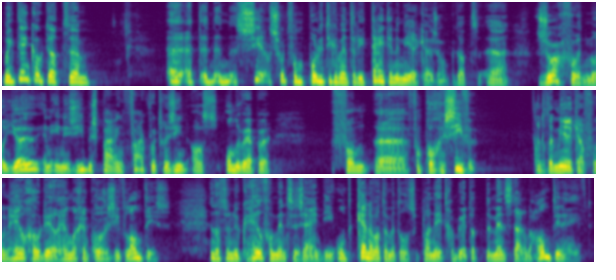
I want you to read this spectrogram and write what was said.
Maar ik denk ook dat um, uh, het een, een, soort van politieke mentaliteit in Amerika is ook. Dat uh, zorg voor het milieu en energiebesparing vaak wordt gezien als onderwerpen van, uh, van progressieve. En dat Amerika voor een heel groot deel helemaal geen progressief land is. En dat er natuurlijk heel veel mensen zijn die ontkennen wat er met onze planeet gebeurt. Dat de mens daar een hand in heeft.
